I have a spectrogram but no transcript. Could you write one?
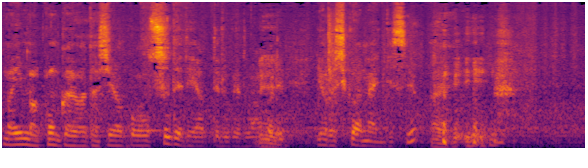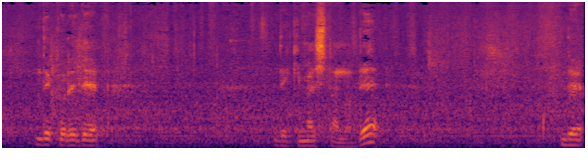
ど。まあ今今回私はこう素手でやってるけどあんまりよろしくはないんですよ。はい。でこれでできましたのでで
